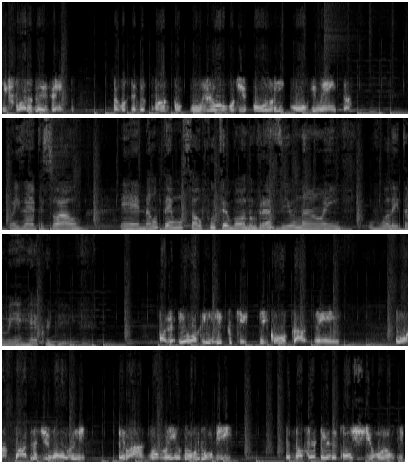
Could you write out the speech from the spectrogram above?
e fora do evento. Pra você ver quanto um jogo de vôlei movimenta. Pois é, pessoal. É, não temos só o futebol no Brasil, não, hein? O vôlei também é recorde. Olha, eu acredito que se colocassem uma quadra de vôlei, sei lá, no meio do Morumbi, eu tenho certeza que enchia o Morumbi.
